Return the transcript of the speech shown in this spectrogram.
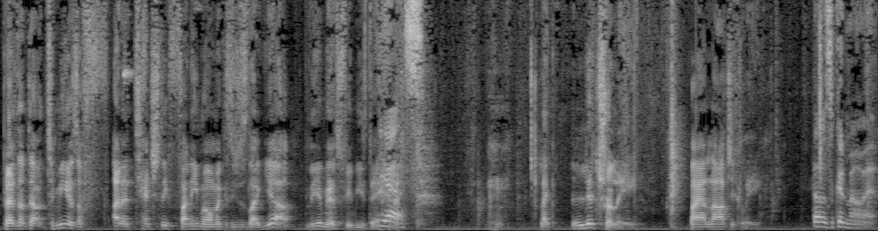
But I thought that to me it was a f- unintentionally funny moment because he was like, yeah, Liam is Phoebe's dad. Yes. like literally, biologically. That was a good moment.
